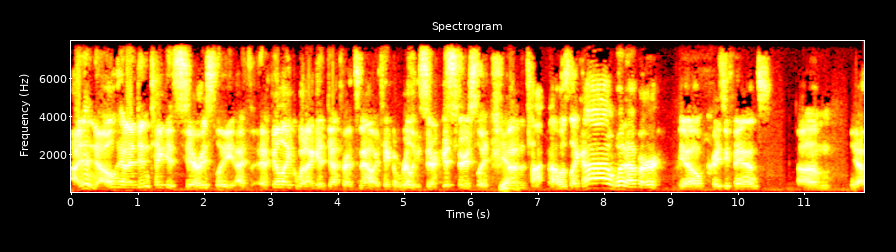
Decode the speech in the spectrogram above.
I didn't know, and I didn't take it seriously. I, I feel like when I get death threats now, I take them really serious, seriously. Yeah. But at the time, I was like, ah, whatever. You know, crazy fans. Um, yeah.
